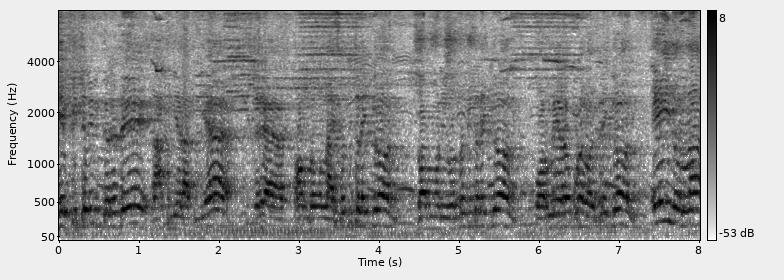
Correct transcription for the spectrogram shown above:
এই ভিতরে ভিতরে দে রাতিয়া রাতিয়া কন্দম লাইসেন্স ভিতরে গিয়ন জন্ম নিবন্ধন ভিতরে গিয়ন কর্মের পুরা ভিতরে গিয়ন। এই নল্লা।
